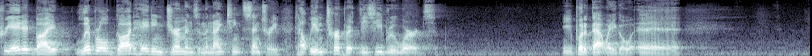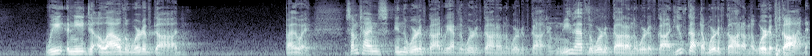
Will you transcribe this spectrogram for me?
created by liberal, God hating Germans in the 19th century to help me interpret these Hebrew words. You put it that way, you go, eh. We need to allow the Word of God. By the way, sometimes in the Word of God, we have the Word of God on the Word of God. And when you have the Word of God on the Word of God, you've got the Word of God on the Word of God.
